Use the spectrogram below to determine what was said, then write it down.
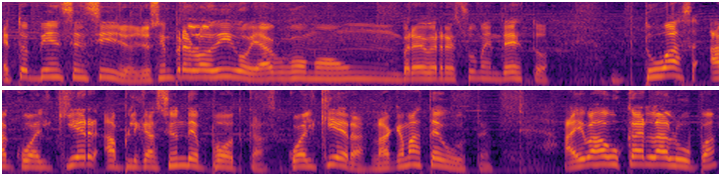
esto es bien sencillo. Yo siempre lo digo y hago como un breve resumen de esto. Tú vas a cualquier aplicación de podcast, cualquiera, la que más te guste. Ahí vas a buscar la lupa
